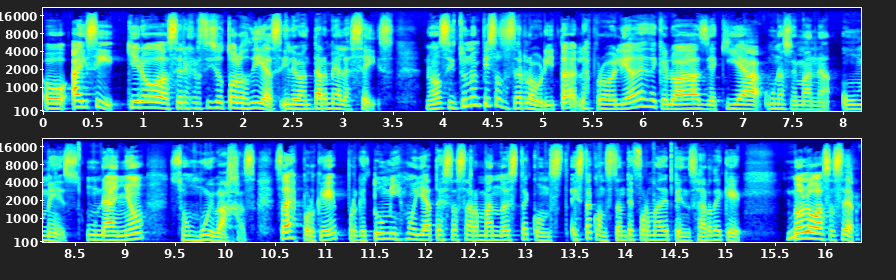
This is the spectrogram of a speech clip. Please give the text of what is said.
o, ay, sí, quiero hacer ejercicio todos los días y levantarme a las seis. ¿No? Si tú no empiezas a hacerlo ahorita, las probabilidades de que lo hagas de aquí a una semana, un mes, un año, son muy bajas. ¿Sabes por qué? Porque tú mismo ya te estás armando este esta constante forma de pensar de que no lo vas a hacer,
